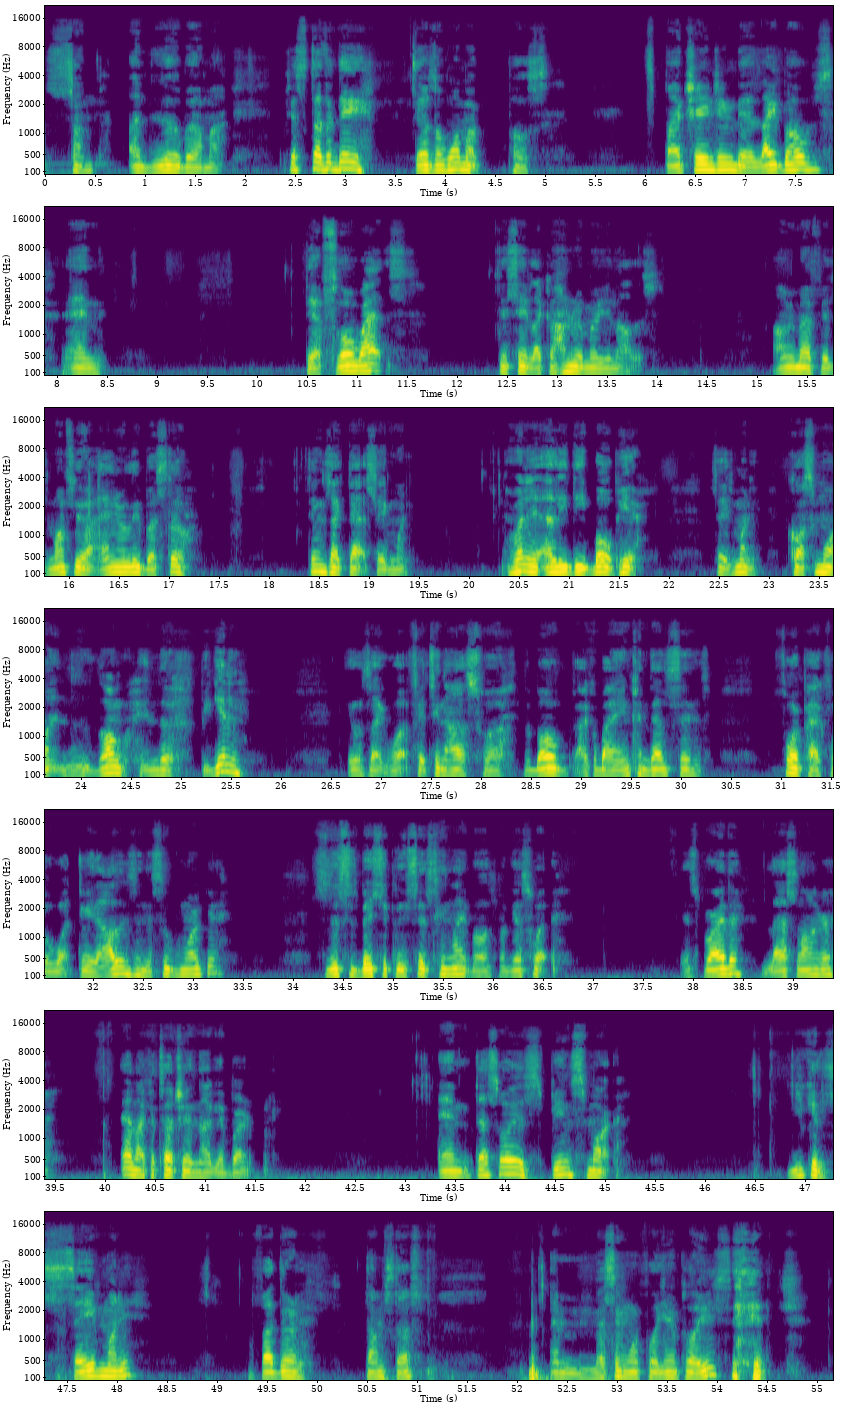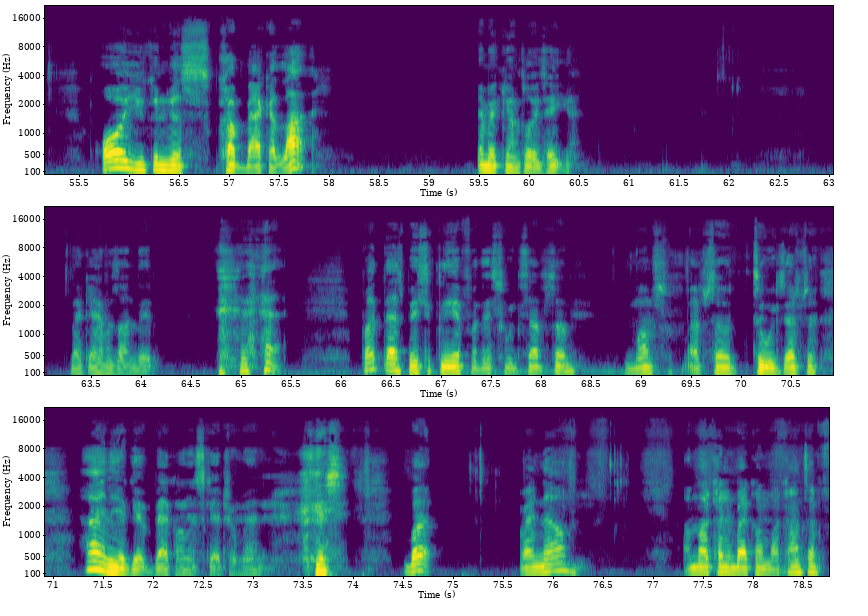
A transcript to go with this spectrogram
some a little bit of money. Just the other day, there was a Walmart post by changing the light bulbs and their floor watts. They save like a hundred million dollars. I don't remember if it's monthly or annually, but still Things like that save money. Running an LED bulb here saves money. Costs more in the long in the beginning. It was like what fifteen dollars for the bulb. I could buy an incandescent four pack for what three dollars in the supermarket. So this is basically sixteen light bulbs, but guess what? It's brighter, lasts longer, and I could touch it and not get burnt. And that's always being smart. You can save money without doing dumb stuff and messing with all your employees. or you can just cut back a lot and make your employees hate you. Like Amazon did. but that's basically it for this week's episode. Month's episode, two weeks episode. I need to get back on the schedule, man. but right now, I'm not cutting back on my content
